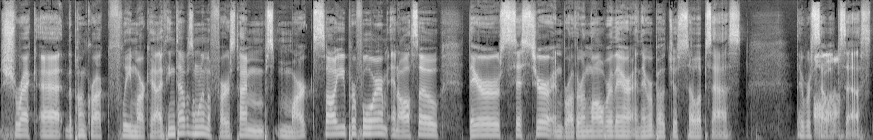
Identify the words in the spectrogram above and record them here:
Shrek at the punk rock flea market, I think that was one of the first times Mark saw you perform, and also their sister and brother in law were there, and they were both just so obsessed. They were so Aw. obsessed.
